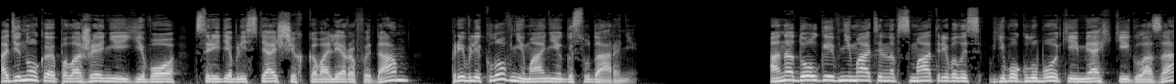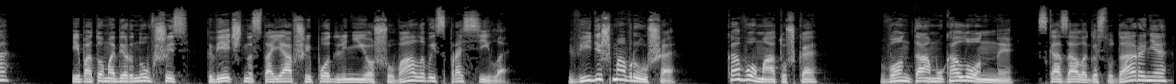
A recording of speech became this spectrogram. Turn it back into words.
одинокое положение его в среде блестящих кавалеров и дам привлекло внимание государыни. Она долго и внимательно всматривалась в его глубокие мягкие глаза и потом, обернувшись к вечно стоявшей подле нее Шуваловой, спросила. «Видишь, Мавруша?» «Кого, матушка?» «Вон там, у колонны», — сказала государыня,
